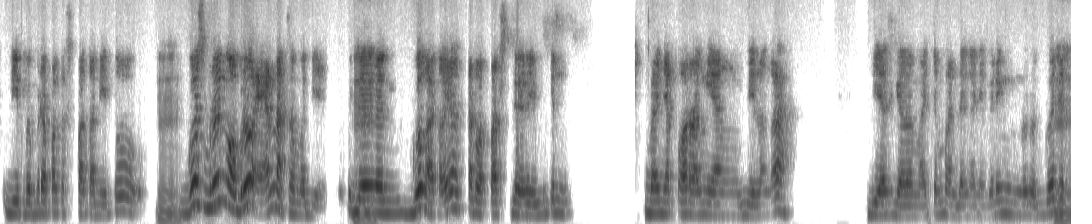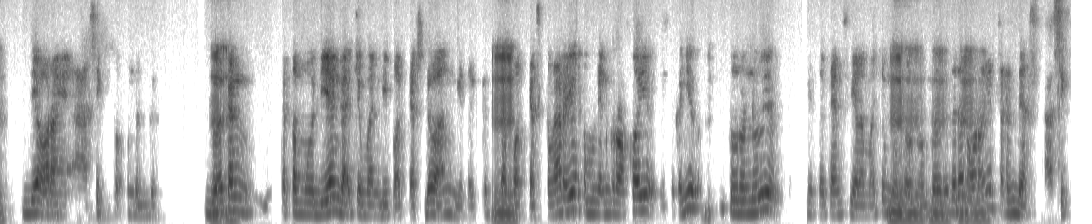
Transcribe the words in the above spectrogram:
di beberapa kesempatan itu hmm. gue sebenarnya ngobrol enak sama dia hmm. dan hmm. gue nggak tahu ya terlepas dari mungkin banyak orang yang bilang ah dia segala macam pandangannya miring menurut gue hmm. dia, dia orang yang asik kok menurut gue gue hmm. kan ketemu dia nggak cuma di podcast doang gitu ketika hmm. podcast kelar yuk temenin ngerokok yuk gitu kan yuk turun dulu yuk gitu kan segala macam hmm, ngobrol-ngobrol gitu dan hmm. orangnya cerdas asik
